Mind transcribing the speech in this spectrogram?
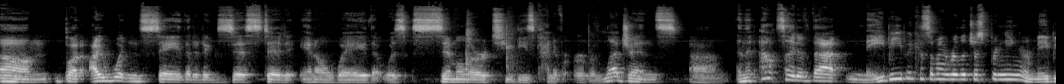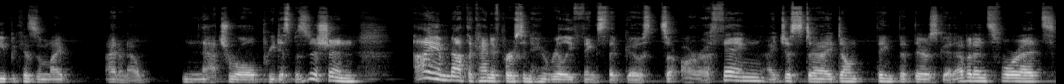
Um, but I wouldn't say that it existed in a way that was similar to these kind of urban legends. Um, and then outside of that, maybe because of my religious bringing, or maybe because of my, I don't know, natural predisposition, I am not the kind of person who really thinks that ghosts are a thing. I just uh, I don't think that there's good evidence for it,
